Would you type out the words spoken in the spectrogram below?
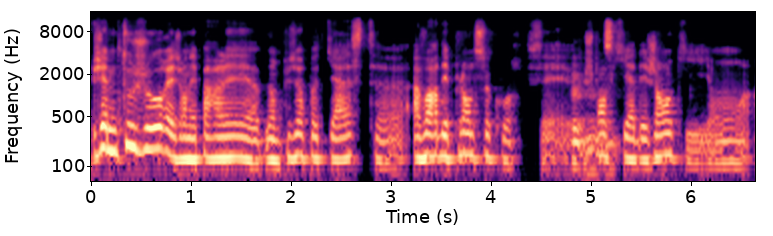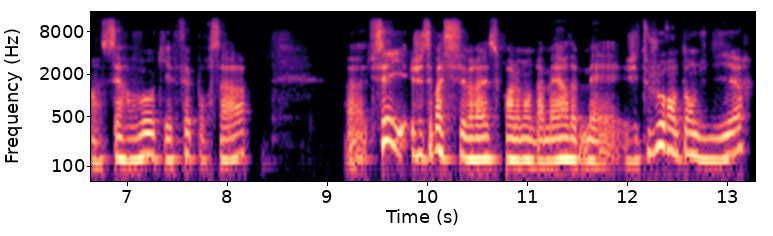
J'aime toujours, et j'en ai parlé dans plusieurs podcasts, avoir des plans de secours. C'est, mmh, je pense mmh. qu'il y a des gens qui ont un cerveau qui est fait pour ça. tu sais, je sais pas si c'est vrai, c'est probablement de la merde, mais j'ai toujours entendu dire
